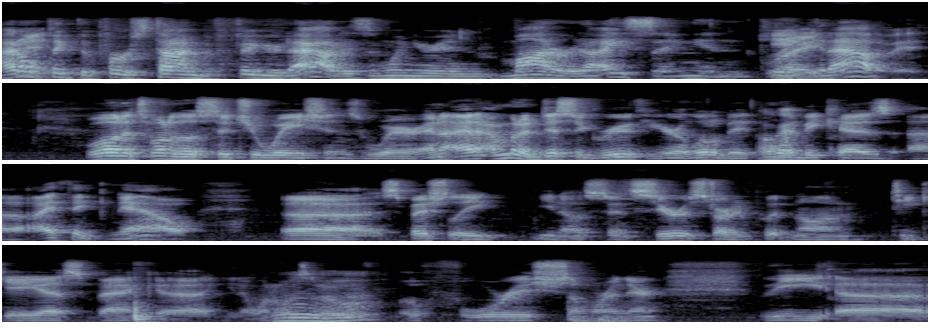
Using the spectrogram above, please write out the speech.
I don't think the first time to figure it out is when you're in moderate icing and can't Right. get out of it. Well, it's one of those situations where, and I, I'm going to disagree with you here a little bit, only Okay. because uh, I think now, uh, especially you know since Cirrus started putting on TKS back, uh, you know when it was Mhm. 04 ish somewhere in there, the uh,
